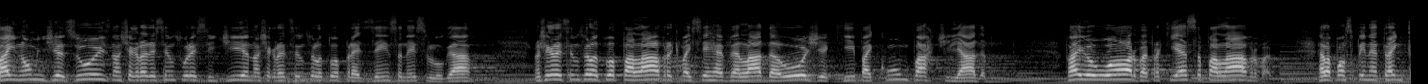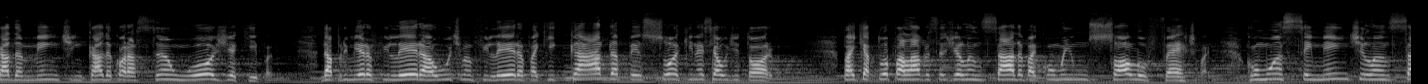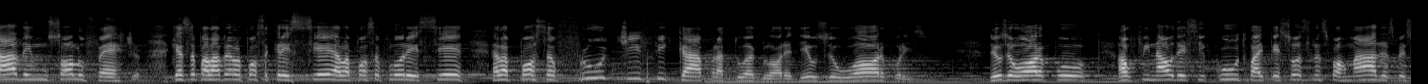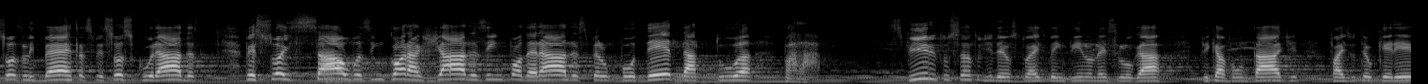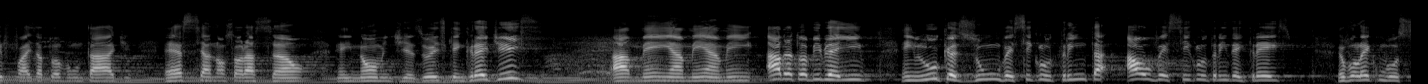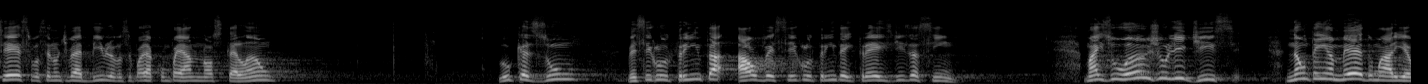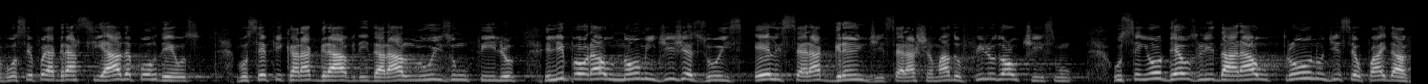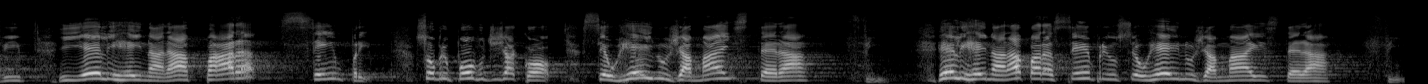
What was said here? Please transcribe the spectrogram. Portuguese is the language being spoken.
Pai, em nome de Jesus, nós te agradecemos por esse dia, nós te agradecemos pela tua presença nesse lugar. Nós te agradecemos pela tua palavra que vai ser revelada hoje aqui, Pai, compartilhada. Pai, eu oro, Pai, para que essa palavra, Pai, ela possa penetrar em cada mente, em cada coração hoje aqui, Pai. Da primeira fileira à última fileira, Pai, que cada pessoa aqui nesse auditório, Pai, que a tua palavra seja lançada, Pai, como em um solo fértil, Pai, como uma semente lançada em um solo fértil. Que essa palavra ela possa crescer, ela possa florescer, ela possa frutificar para a tua glória. Deus, eu oro por isso. Deus, eu oro por, ao final desse culto, Pai, pessoas transformadas, pessoas libertas, pessoas curadas, pessoas salvas, encorajadas e empoderadas pelo poder da tua palavra. Espírito Santo de Deus, tu és bem-vindo nesse lugar. Fica à vontade, faz o teu querer, faz a tua vontade. Essa é a nossa oração, em nome de Jesus. Quem crê diz: Amém, amém, amém. Abra a tua Bíblia aí, em Lucas 1, versículo 30 ao versículo 33. Eu vou ler com você. Se você não tiver Bíblia, você pode acompanhar no nosso telão. Lucas 1, versículo 30 ao versículo 33 diz assim: mas o anjo lhe disse: Não tenha medo, Maria, você foi agraciada por Deus. Você ficará grávida e dará à luz um filho, e lhe porá o nome de Jesus. Ele será grande e será chamado Filho do Altíssimo. O Senhor Deus lhe dará o trono de seu pai Davi, e ele reinará para sempre sobre o povo de Jacó. Seu reino jamais terá ele reinará para sempre e o seu reino jamais terá fim.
